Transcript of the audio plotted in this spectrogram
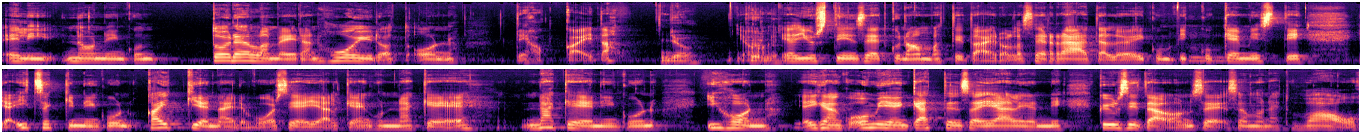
Eli ne on niin kuin todella meidän hoidot on tehokkaita. Joo, Joo. Ja justiin se, että kun ammattitaidolla se räätälöi, kun pikkukemisti mm. ja itsekin niin kuin kaikkien näiden vuosien jälkeen, kun näkee, näkee niin kuin ihon ja ikään kuin omien kättensä jäljen, niin kyllä sitä on se semmoinen, että vau,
